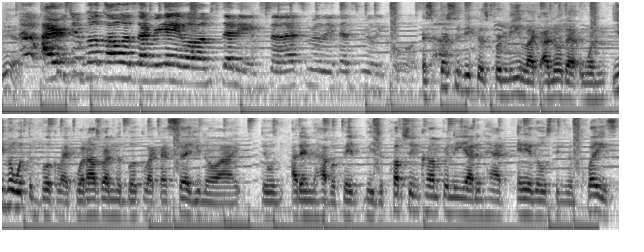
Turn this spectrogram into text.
Yeah. I read your book almost every day while I'm studying. So that's really that's really cool. So. especially because for me like i know that when even with the book like when i was writing the book like i said you know i there was i didn't have a major publishing company i didn't have any of those things in place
